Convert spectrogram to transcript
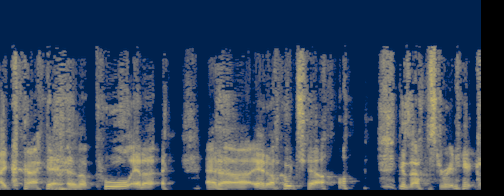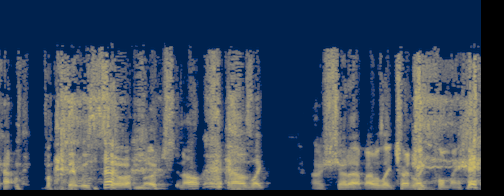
I cried at, a pool at a at a at a hotel because i was reading a comic book that was so emotional. And i was like oh shut up. I was like trying to like pull my head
